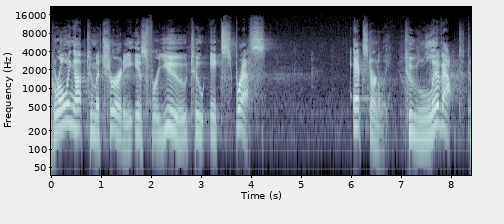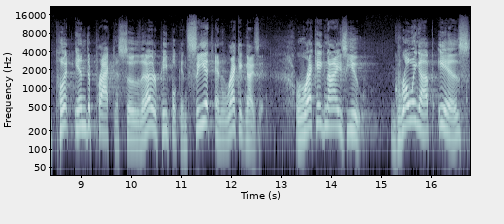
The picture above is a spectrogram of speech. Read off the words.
growing up to maturity is for you to express externally, to live out, to put into practice so that other people can see it and recognize it. Recognize you. Growing up is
